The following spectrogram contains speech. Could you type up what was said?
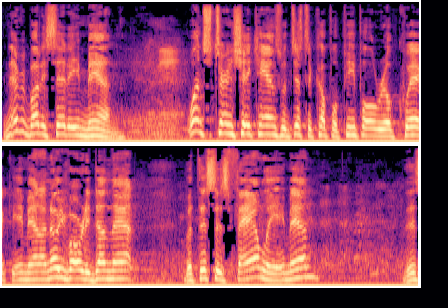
And everybody said, Amen. Amen. Why don't you turn and shake hands with just a couple people real quick? Amen. I know you've already done that, but this is family. Amen. This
